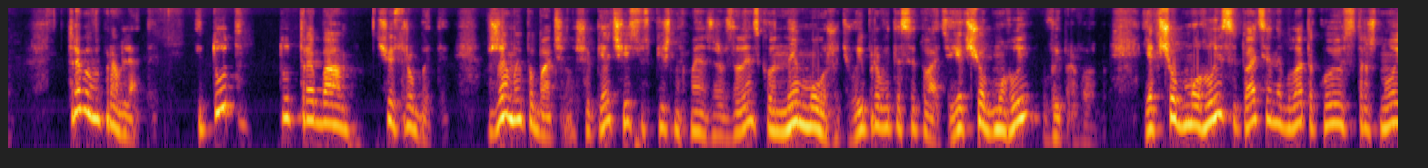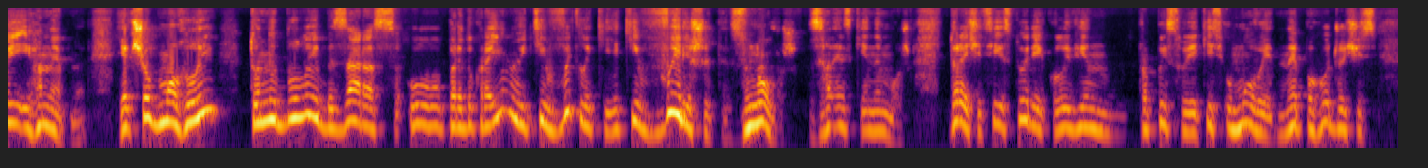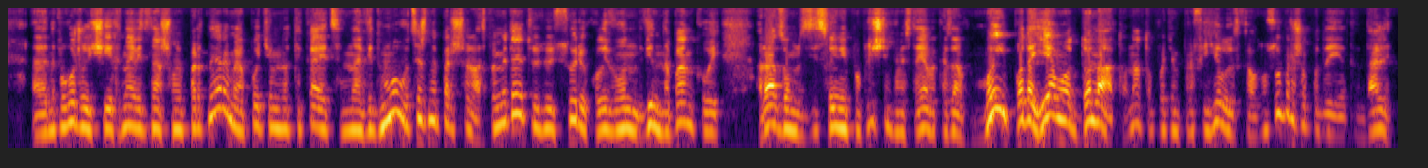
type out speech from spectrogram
Треба виправляти. І тут, тут треба. Щось робити вже ми побачили, що 5-6 успішних менеджерів Зеленського не можуть виправити ситуацію. Якщо б могли, виправили б. Якщо б могли, ситуація не була такою страшною і ганебною. Якщо б могли, то не були б зараз у перед Україною ті виклики, які вирішити знову ж Зеленський не може. До речі, ці історії, коли він прописує якісь умови, не погоджуючись не погоджуючи їх навіть з нашими партнерами, а потім натикається на відмову. Це ж не перший раз. Пам'ятаєте цю історію, коли він він на банковий разом зі своїми поплічниками стояв і казав: Ми подаємо до НАТО. НАТО потім профігіло і сказав, ну супер, що подаєте далі.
